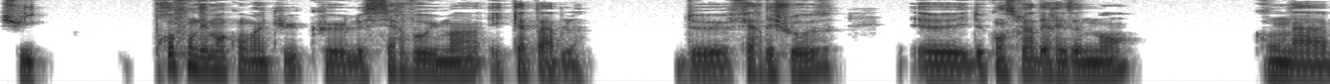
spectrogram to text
je suis profondément convaincu que le cerveau humain est capable de faire des choses euh, et de construire des raisonnements qu'on n'a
